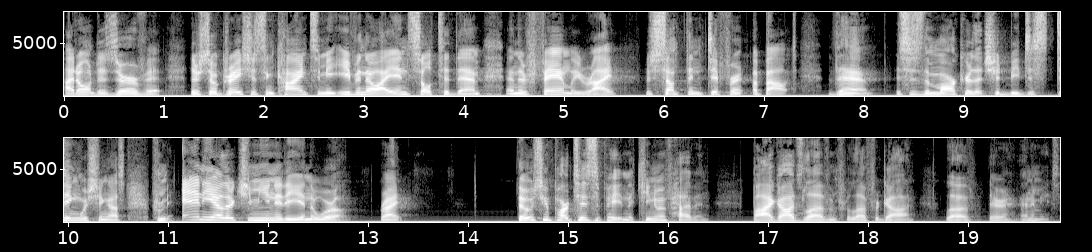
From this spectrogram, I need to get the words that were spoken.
I don't deserve it. They're so gracious and kind to me, even though I insulted them and their family, right? There's something different about them. This is the marker that should be distinguishing us from any other community in the world, right? Those who participate in the kingdom of heaven by God's love and for love for God love their enemies.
